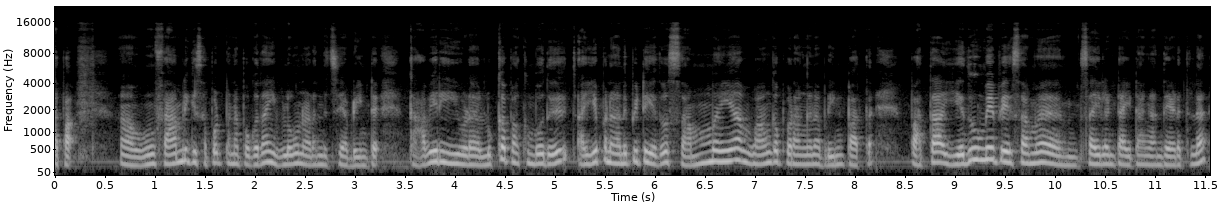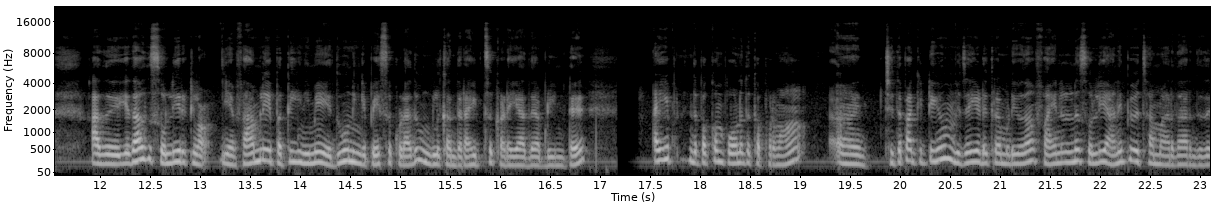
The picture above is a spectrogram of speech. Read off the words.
சித்தப்பா. உன் ஃபேமிலிக்கு சப்போர்ட் பண்ண போக தான் இவ்வளவும் நடந்துச்சு அப்படின்ட்டு. காவேரியோட லுக்கை பார்க்கும்போது ஐயப்பனை அனுப்பிட்டு ஏதோ செம்மையாக வாங்க போகிறாங்கன்னு அப்படின்னு பார்த்தேன். பார்த்தா எதுவுமே பேசாமல் சைலண்ட் ஆகிட்டாங்க அந்த இடத்துல. அது ஏதாவது சொல்லியிருக்கலாம். என் ஃபேமிலியை பற்றி இனிமேல் எதுவும் நீங்கள் பேசக்கூடாது. உங்களுக்கு அந்த ரைட்ஸும் கிடையாது அப்படின்ட்டு. ஐயப்பன் இந்த பக்கம் போனதுக்கப்புறமா அஹ், சித்தப்பா கிட்டேயும் விஜய் எடுக்கிற முடிவு தான் ஃபைனல்னு சொல்லி அனுப்பி வச்ச மாதிரி தான் இருந்தது.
